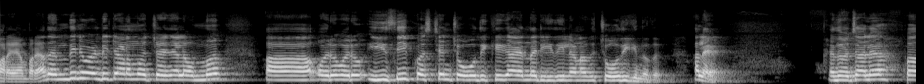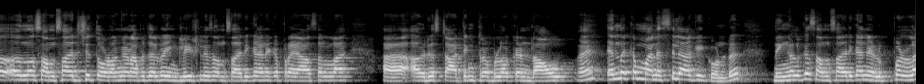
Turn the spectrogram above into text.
പറയാൻ പറയാം. അത് എന്തിനു വേണ്ടിയിട്ടാണെന്ന് വെച്ച് കഴിഞ്ഞാൽ ഒന്ന് ഒരു ഒരു ഈസി ക്വസ്റ്റ്യൻ ചോദിക്കുക എന്ന രീതിയിലാണ് അത് ചോദിക്കുന്നത് അല്ലേ? എന്ന് വെച്ചാൽ ഇപ്പോൾ ഒന്ന് സംസാരിച്ച് തുടങ്ങണം. അപ്പോൾ ചിലപ്പോൾ ഇംഗ്ലീഷിൽ സംസാരിക്കാനൊക്കെ പ്രയാസമുള്ള ഒരു സ്റ്റാർട്ടിങ് ട്രബിളൊക്കെ ഉണ്ടാവും? എന്നൊക്കെ മനസ്സിലാക്കിക്കൊണ്ട് നിങ്ങൾക്ക് സംസാരിക്കാൻ എളുപ്പമുള്ള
